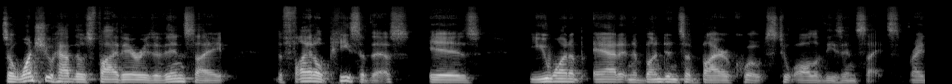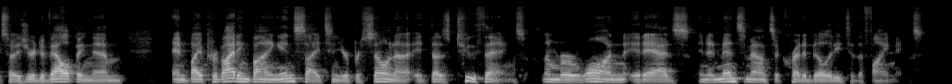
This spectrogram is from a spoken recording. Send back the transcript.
So once you have those five areas of insight, the final piece of this is you want to add an abundance of buyer quotes to all of these insights, right? So as you're developing them, And by providing buying insights in your persona, it does two things. Number one, it adds an immense amounts of credibility to the findings.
